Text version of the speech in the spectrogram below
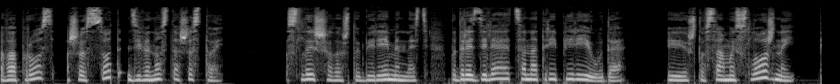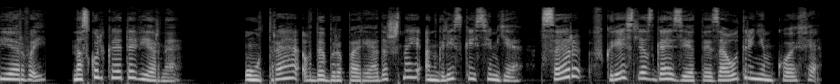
Вопрос 696. Слышала, что беременность подразделяется на три периода, и что самый сложный — первый. Насколько это верно? Утро в добропорядочной английской семье. Сэр в кресле с газетой за утренним кофе.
